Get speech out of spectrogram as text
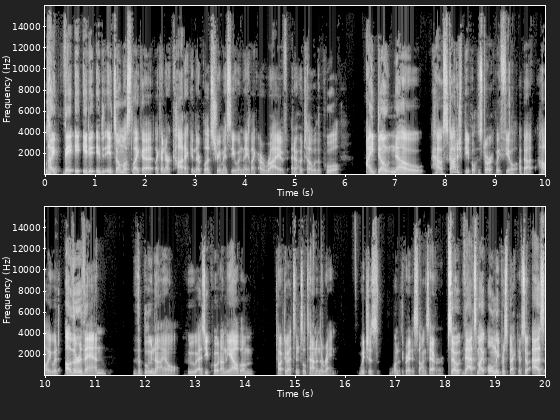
like they it, it, it, it's almost like a like a narcotic in their bloodstream I see when they like arrive at a hotel with a pool. I don't know how Scottish people historically feel about Hollywood other than mm. the Blue Nile, who as you quote on the album talked about Tinseltown in the rain which is one of the greatest songs ever. So that's my only perspective. So as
